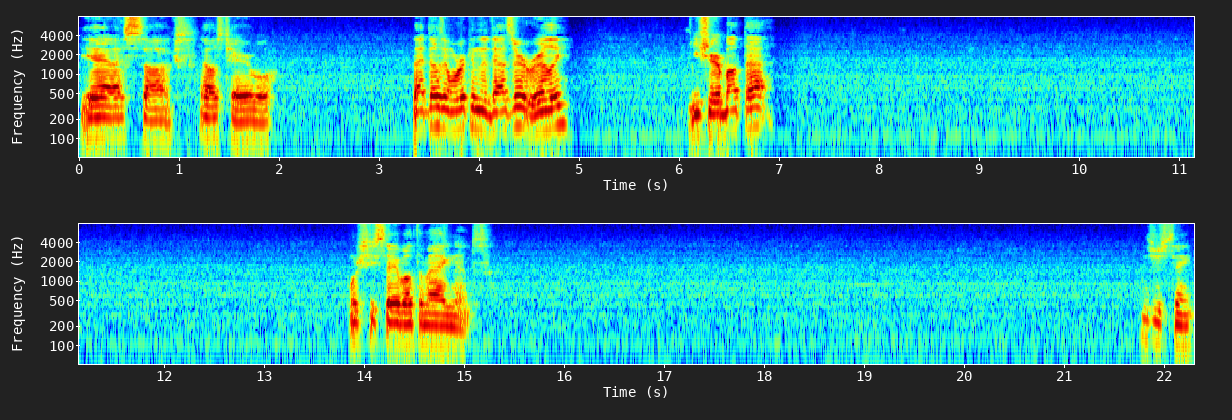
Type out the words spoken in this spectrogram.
Yeah, that sucks. That was terrible. That doesn't work in the desert, really? You sure about that? What'd she say about the magnets? Interesting.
